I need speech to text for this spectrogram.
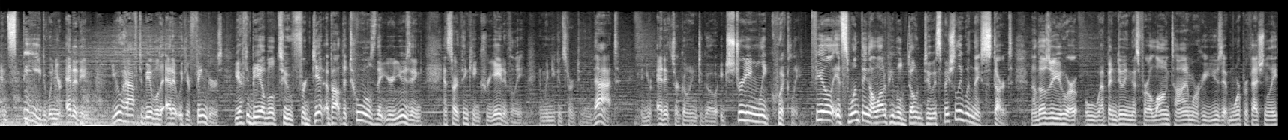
and speed when you're editing, you have to be able to edit with your fingers. You have to be able to forget about the tools that you're using and start thinking creatively. And when you can start doing that, and your edits are going to go extremely quickly. I feel it's one thing a lot of people don't do, especially when they start. Now those of you who, are, who have been doing this for a long time or who use it more professionally,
